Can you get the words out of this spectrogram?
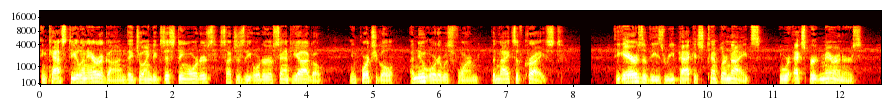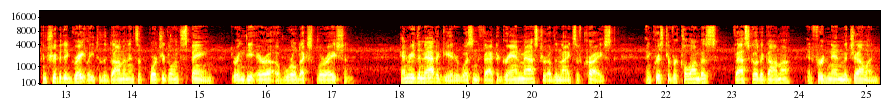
In Castile and Aragon, they joined existing orders such as the Order of Santiago. In Portugal, a new order was formed, the Knights of Christ. The heirs of these repackaged Templar Knights, who were expert mariners, contributed greatly to the dominance of Portugal and Spain during the era of world exploration. Henry the Navigator was in fact a Grand Master of the Knights of Christ, and Christopher Columbus, Vasco da Gama, and Ferdinand Magellan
